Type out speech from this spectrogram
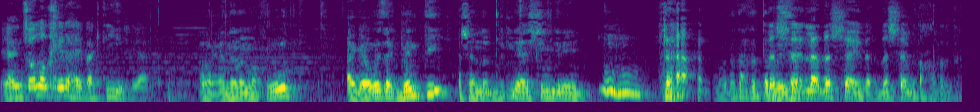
يعني إن شاء الله الخير هيبقى كتير يعني. آه يعني أنا المفروض أجوزك بنتي عشان اديتني 20 جنيه. لا. ما هو ده تحت ده الترابيزة. لا ده الشاي ده ده الشاي بتاع حضرتك.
